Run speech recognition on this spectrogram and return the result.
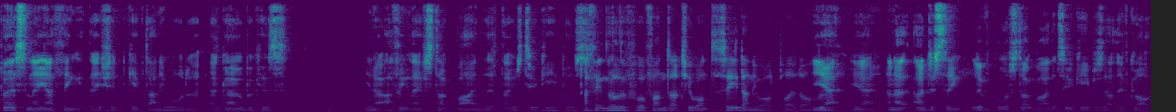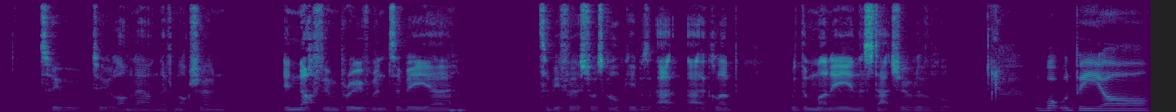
Personally, I think they should give Danny Ward a, a go because you know, I think they've stuck by the, those two keepers. I think the Liverpool fans actually want to see Danny Ward play, don't they? Yeah, yeah, and I, I just think Liverpool have stuck by the two keepers that they've got too too long now, and they've not shown enough improvement to be uh, to be first choice goalkeepers at, at a club with the money and the stature of Liverpool. What would be your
